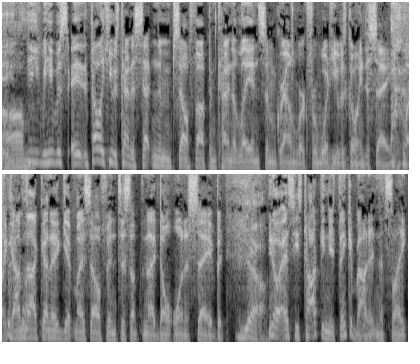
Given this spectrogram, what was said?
Um, he, he was. It felt like he was kind of setting himself up and kind of laying some groundwork for what he was going to say. Like I'm not going to get myself into something I don't want to say. But Yeah. you know, as he's talking, you think about it, and it's like.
